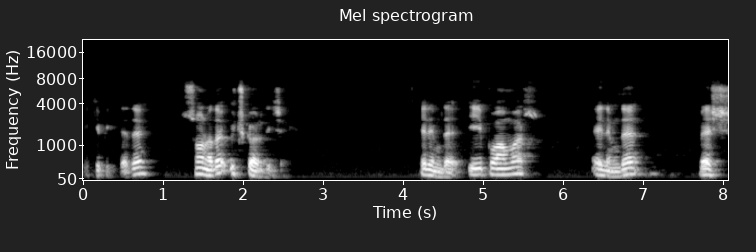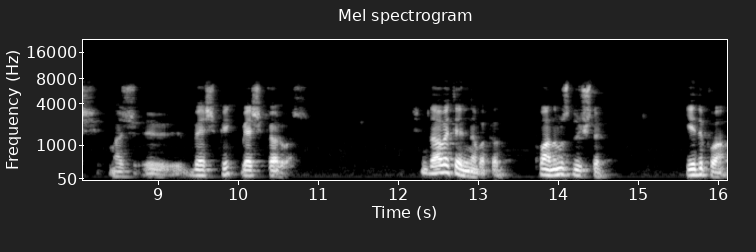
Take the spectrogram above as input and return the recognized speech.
2 pikte de. Sonra da 3 kör diyecek. Elimde iyi puan var. Elimde 5 5 pik, 5 kör var. Şimdi davet eline bakalım. Puanımız düştü. 7 puan.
